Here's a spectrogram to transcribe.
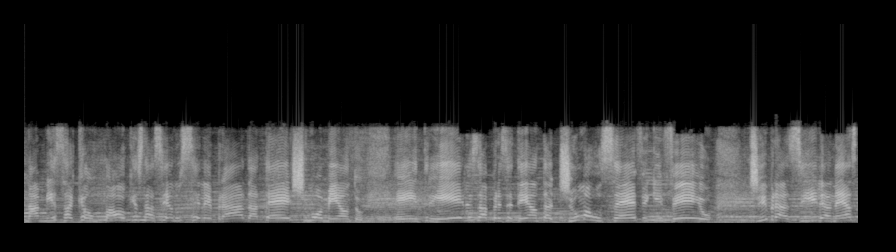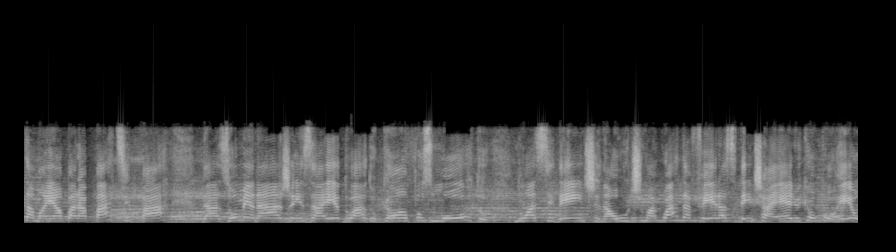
na missa campal que está sendo celebrada até este momento. Entre eles, a presidenta Dilma Rousseff, que veio de Brasília nesta manhã para participar das homenagens a Eduardo Campos, morto num acidente na última quarta-feira, acidente aéreo que ocorreu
